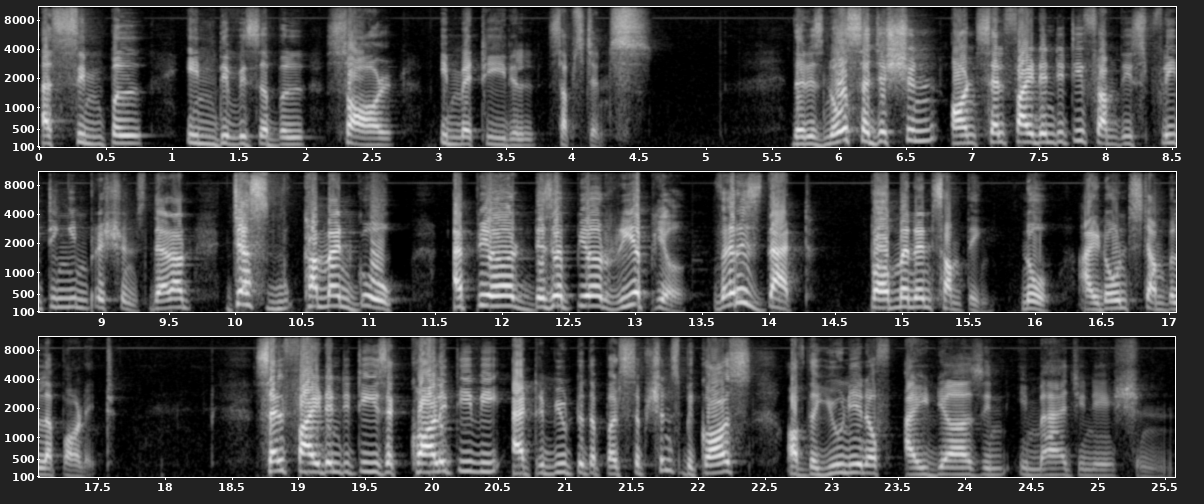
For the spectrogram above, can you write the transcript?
a simple indivisible salt immaterial substance. There is no suggestion on self identity from these fleeting impressions there are just come and go appear disappear reappear where is that permanent something no I do not stumble upon it. Self identity is a quality we attribute to the perceptions because of the union of ideas in imagination.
